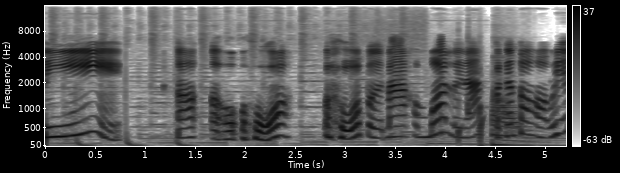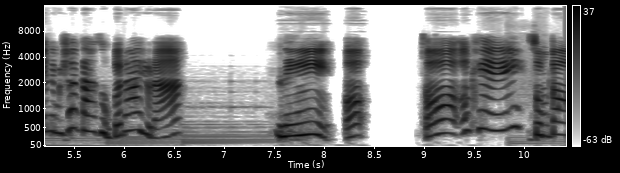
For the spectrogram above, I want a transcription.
นี่เออเออโอ้โห โอ้โห เปิดมาคอมมอนเลยนะไปกันต่อเฮ้ยแอนิเมชันการสุ่มก็ได้อยู่นะ นี่เออเออโอเค สุ่มต่อ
